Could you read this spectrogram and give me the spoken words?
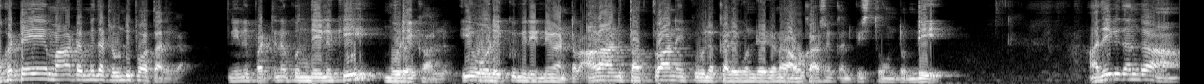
ఒకటే మాట మీద అట్లా ఉండిపోతారు ఇక. నేను పట్టిన కుందేలకి మూడే కాళ్ళు. ఈ ఓడెక్కు మీరు ఎన్ని అంటారు? అలాంటి తత్వాన్ని ఎక్కువలో కలిగి ఉండేటువంటి అవకాశం కనిపిస్తూ ఉంటుంది. అదేవిధంగా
